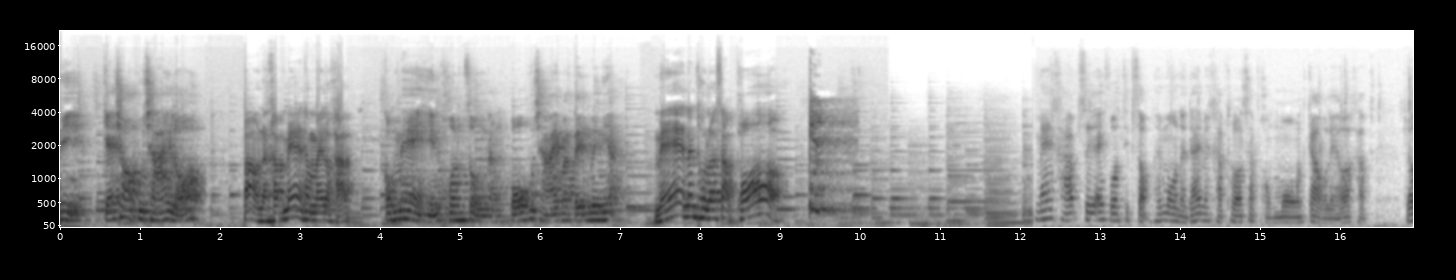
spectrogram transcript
นี่แกชอบผู้ชายเหรอ เปล่านะครับ แม่ทำไมหรอครับ ก็แม่เห็นคนส่งหนังโป๊ผู้ชายมาเต็มเลยเนี่ย แม่นั่นโทรศัพท์พ่อ แม่ครับ ซื้อ iPhone 12 ให้โมหน่อยได้ไหมครับ โทรศัพท์ของโมมันเก่าแล้วอะครับ แล้ว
